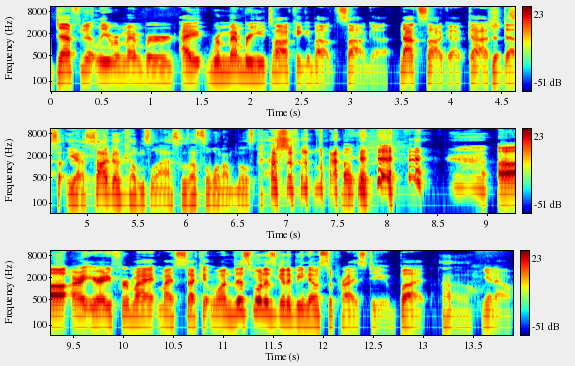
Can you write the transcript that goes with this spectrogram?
definitely remembered. I remember you talking about Saga, not Saga. Gosh, Death Sa- yeah, Saga comes last because that's the one I'm most passionate about. uh, all right, you ready for my my second one? This one is going to be no surprise to you, but Uh oh. you know.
